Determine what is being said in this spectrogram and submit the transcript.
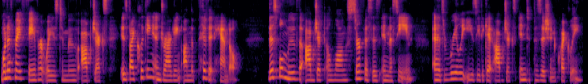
One of my favorite ways to move objects is by clicking and dragging on the pivot handle. This will move the object along surfaces in the scene, and it's really easy to get objects into position quickly.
